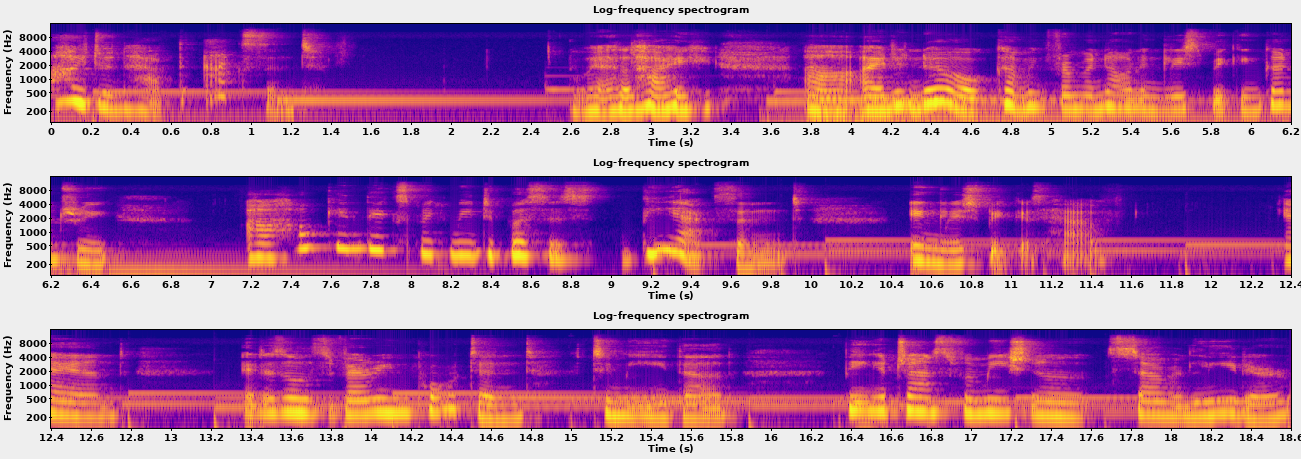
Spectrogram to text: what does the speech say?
I don't have the accent. Well, I, uh, I don't know, coming from a non English speaking country, uh, how can they expect me to possess the accent English speakers have? And it is also very important to me that being a transformational servant leader,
